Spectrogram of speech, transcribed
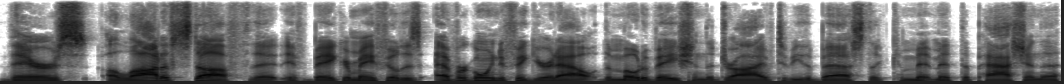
there's a lot of stuff that if Baker Mayfield is ever going to figure it out, the motivation, the drive to be the best, the commitment, the passion, the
